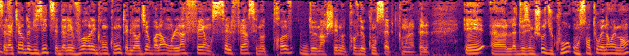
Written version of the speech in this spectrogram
C'est la carte de visite, c'est d'aller voir les grands comptes et de leur dire voilà, on l'a fait, on sait le faire, c'est notre preuve de marché, notre preuve de concept, comme on l'appelle. Et euh, la deuxième chose, du coup, on s'entoure énormément.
